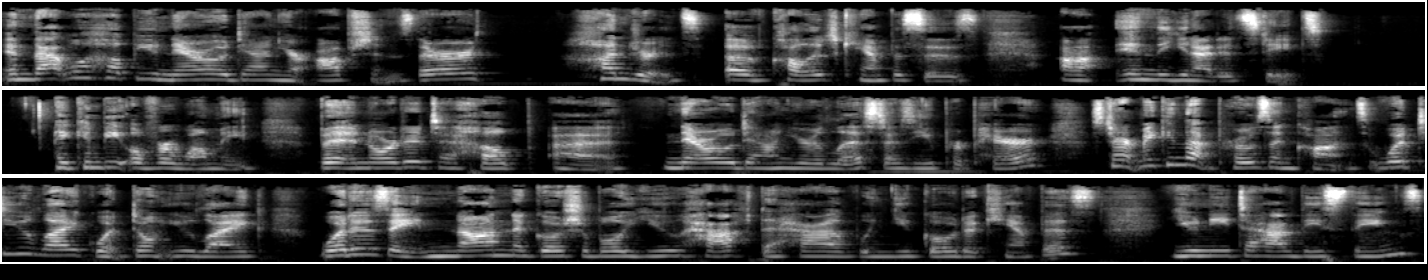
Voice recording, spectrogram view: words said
And that will help you narrow down your options. There are hundreds of college campuses uh, in the United States it can be overwhelming. But in order to help uh, narrow down your list as you prepare, start making that pros and cons. What do you like? What don't you like? What is a non negotiable you have to have when you go to campus? You need to have these things.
